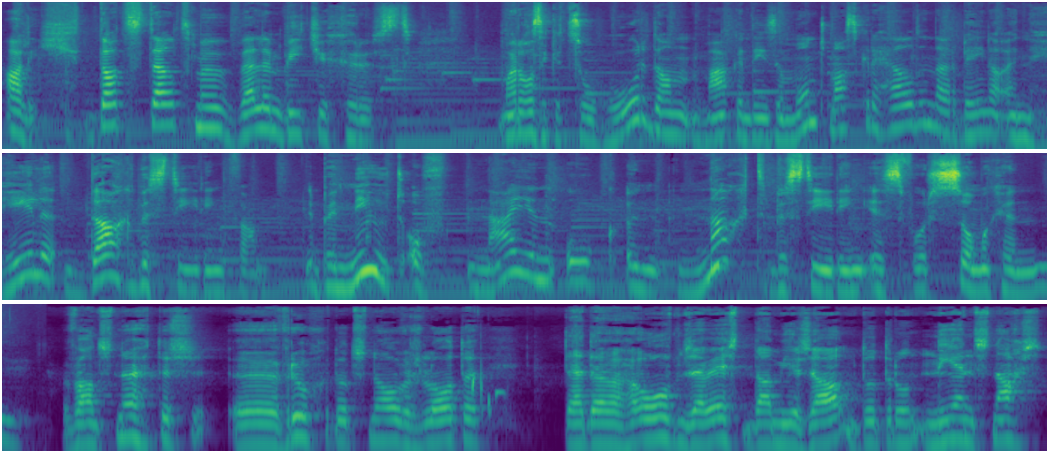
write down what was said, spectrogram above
Allee, dat stelt me wel een beetje gerust. Maar als ik het zo hoor, dan maken deze mondmaskerhelden daar bijna een hele dagbesteding van. Benieuwd of naaien ook een nachtbesteding is voor sommigen. Van snuchters uh, vroeg tot s'avonds later, dat de geoven zijn wist dat we hier zaten tot rond 9 s'nachts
